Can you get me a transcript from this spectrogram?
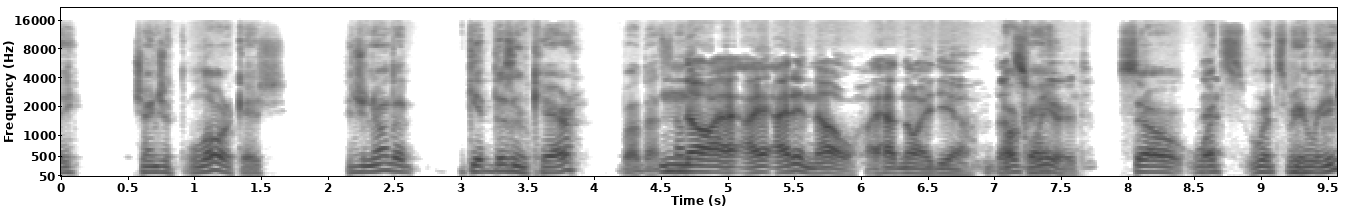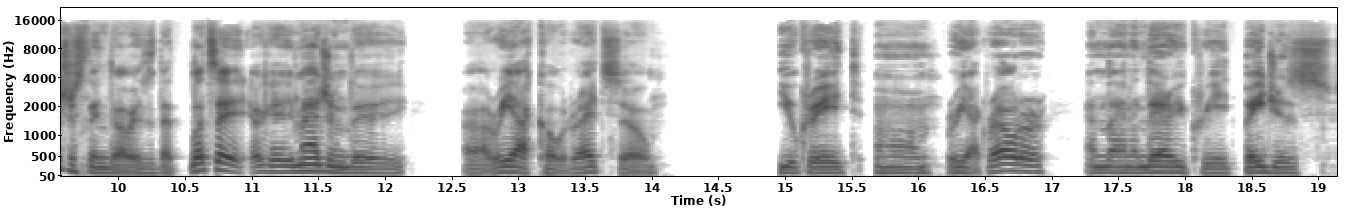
I change it to lowercase, did you know that Git doesn't care about that? Stuff? No, I, I I didn't know. I had no idea. That's Okay. weird. So what's what's really interesting though is that let's say okay, imagine the uh, React code, right? So you create um, React router, and then in there you create pages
